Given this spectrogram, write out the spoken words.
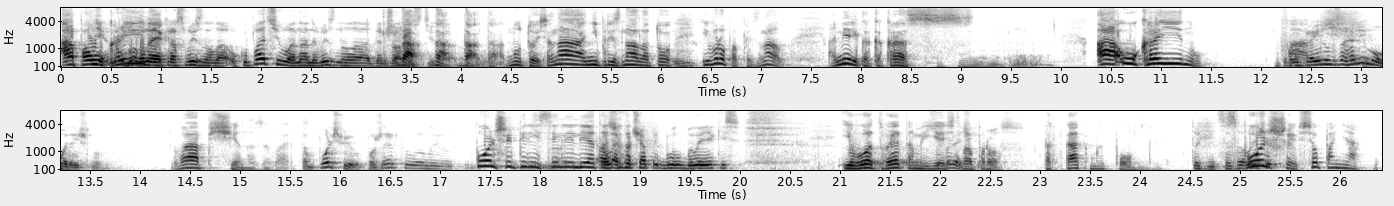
А по Ні, ну, Украине... вона якраз визнала окупацію, вона не визнала Да, державності. да, да, да. Ну, то есть она не признала то, Европа признала, Америка как раз, а Украину Про Україну взагалі мови не йшло. вообще называется. Там Польщею пожертвували. Польшу переселили это Але сюда. хоча б були, були якісь. И вот в этом и есть Суперечки. вопрос. Так как мы помним? Тоді це С залежить. Польшей все понятно.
